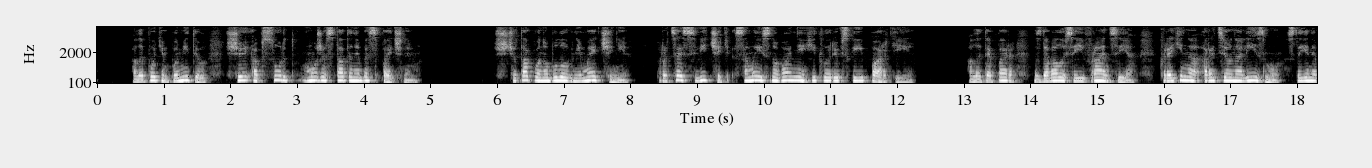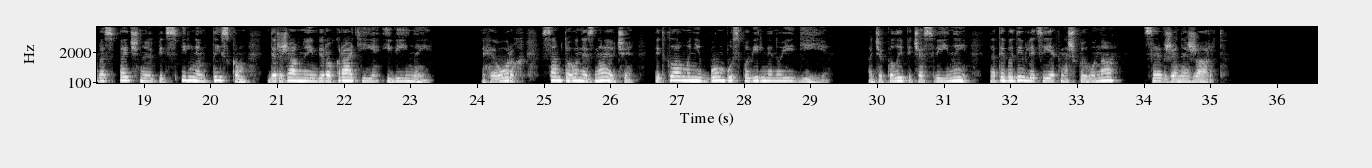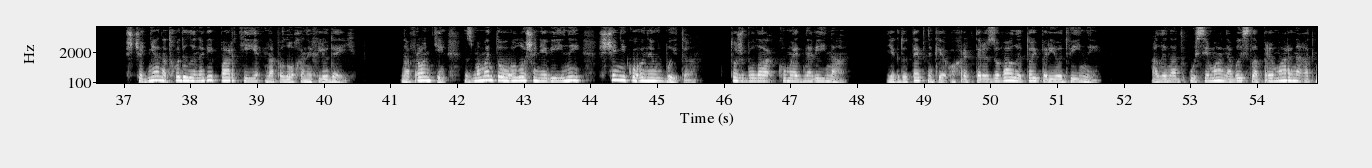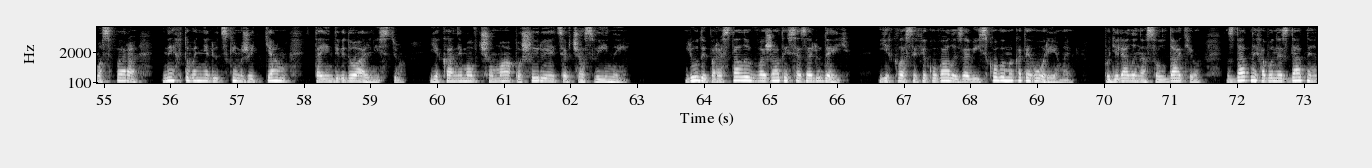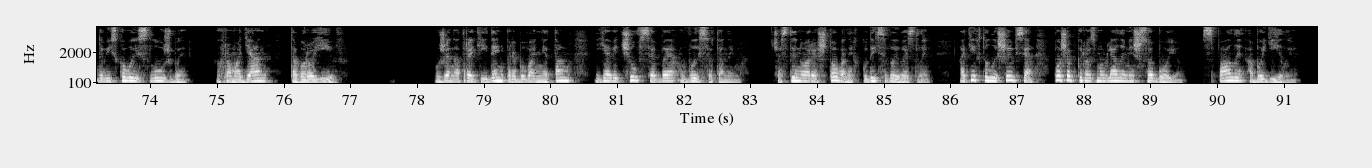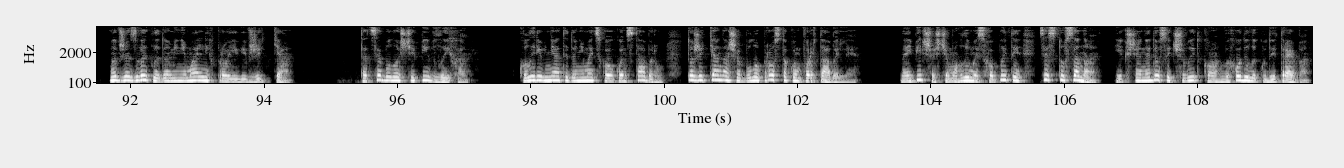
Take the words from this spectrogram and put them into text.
але потім помітив, що й абсурд може стати небезпечним. Що так воно було в Німеччині, про це свідчить саме існування гітлерівської партії. Але тепер, здавалося, і Франція, країна раціоналізму, стає небезпечною під спільним тиском державної бюрократії і війни. Георг, сам того не знаючи, підклав мені бомбу сповільненої дії. Адже коли під час війни на тебе дивляться як на шпигуна, це вже не жарт. Щодня надходили нові партії наполоханих людей. На фронті з моменту оголошення війни ще нікого не вбито, тож була кумедна війна, як дотепники охарактеризували той період війни, але над усіма нависла примарна атмосфера нехтування людським життям та індивідуальністю, яка немов чума поширюється в час війни. Люди перестали вважатися за людей. Їх класифікували за військовими категоріями, поділяли на солдатів, здатних або нездатних до військової служби, громадян та ворогів. Уже на третій день перебування там я відчув себе висотаним. Частину арештованих кудись вивезли, а ті, хто лишився, пошепки розмовляли між собою, спали або їли. Ми вже звикли до мінімальних проявів життя. Та це було ще пів лиха. Коли рівняти до німецького концтабору, то життя наше було просто комфортабельне. Найбільше, що могли ми схопити, це стусана, якщо не досить швидко виходили куди треба.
